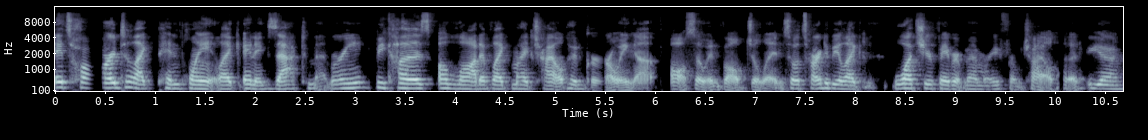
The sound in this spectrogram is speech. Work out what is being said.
it's hard to like pinpoint like an exact memory because a lot of like my childhood growing up also involved Jillyn. So it's hard to be like, what's your favorite memory from childhood? Yeah.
